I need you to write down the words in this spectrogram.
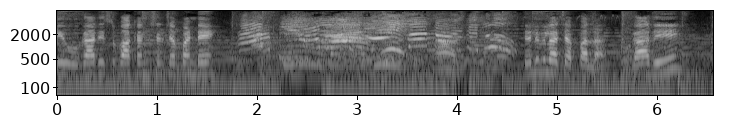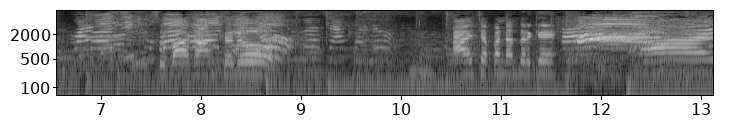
అందరికీ ఉగాది శుభాకాంక్షలు చెప్పండి. తెలుగులో చెప్పాలా? ఉగాది శుభాకాంక్షలు. హాయ్ చెప్పండి అందరికి. హాయ్.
